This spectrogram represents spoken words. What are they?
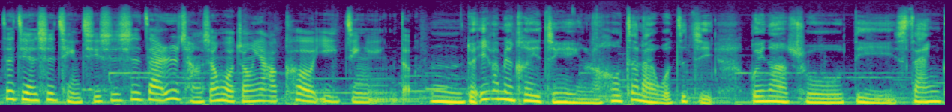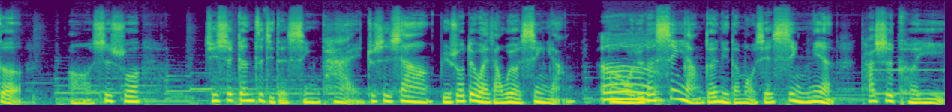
这件事情其实是在日常生活中要刻意经营的。嗯，对，一方面刻意经营，然后再来我自己归纳出第三个，呃，是说。其实跟自己的心态，就是像比如说对我来讲，我有信仰，嗯，我觉得信仰跟你的某些信念，它是可以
